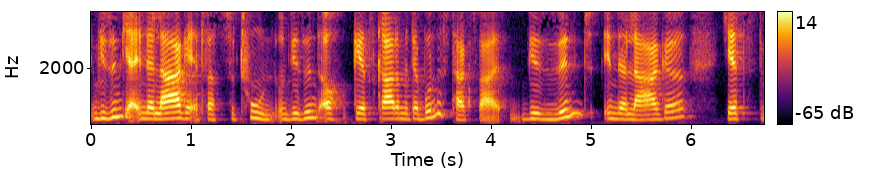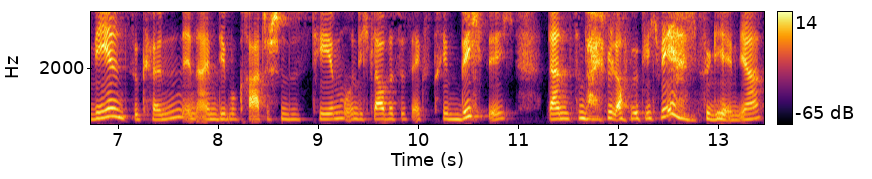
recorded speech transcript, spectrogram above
wir sind ja in der Lage, etwas zu tun. Und wir sind auch jetzt gerade mit der Bundestagswahl, wir sind in der Lage, jetzt wählen zu können in einem demokratischen System. Und ich glaube, es ist extrem wichtig, dann zum Beispiel auch wirklich wählen zu gehen, ja.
